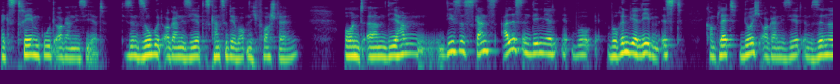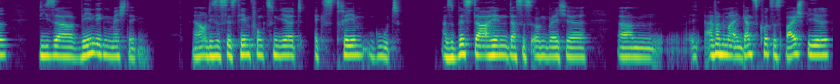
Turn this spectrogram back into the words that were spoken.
extrem gut organisiert. Die sind so gut organisiert, das kannst du dir überhaupt nicht vorstellen. Und ähm, die haben dieses ganz, alles in dem wir, wo, worin wir leben, ist komplett durchorganisiert im Sinne dieser wenigen Mächtigen. Ja, und dieses System funktioniert extrem gut. Also bis dahin, dass es irgendwelche, ähm, einfach nur mal ein ganz kurzes Beispiel,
